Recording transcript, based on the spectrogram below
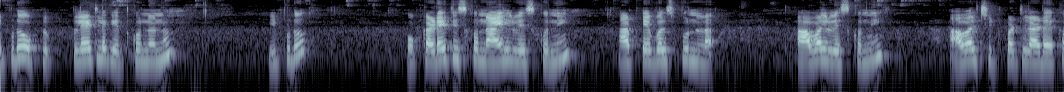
ఇప్పుడు ఒక ప్లేట్లోకి ఎత్తుకున్నాను. ఇప్పుడు ఒక కడాయి తీసుకొని ఆయిల్ వేసుకొని హాఫ్ టేబుల్ స్పూన్ల ఆవాలు వేసుకొని ఆవాలు చిట్పట్లాడాక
